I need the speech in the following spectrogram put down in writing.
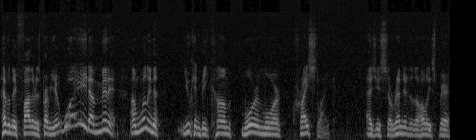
Heavenly Father is perfect. You, Wait a minute. I'm willing to. You can become more and more Christ like as you surrender to the Holy Spirit.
